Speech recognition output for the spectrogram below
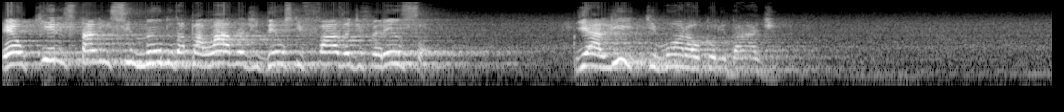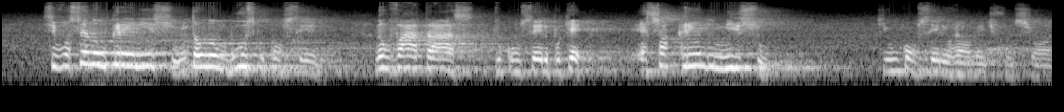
é o que ele está lhe ensinando da palavra de Deus que faz a diferença. E é ali que mora a autoridade. Se você não crê nisso, então não busque o conselho. Não vá atrás do conselho, porque é só crendo nisso que um conselho realmente funciona.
